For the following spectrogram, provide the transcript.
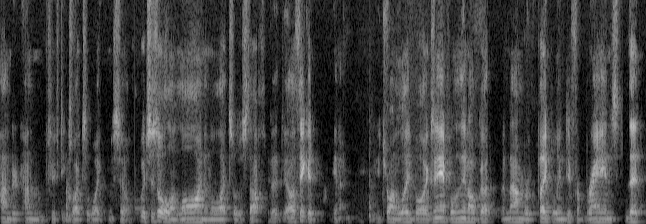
100, 150 quotes a week myself, which is all online and all that sort of stuff. But I think it, you know, you're trying to lead by example. And then I've got a number of people in different brands that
